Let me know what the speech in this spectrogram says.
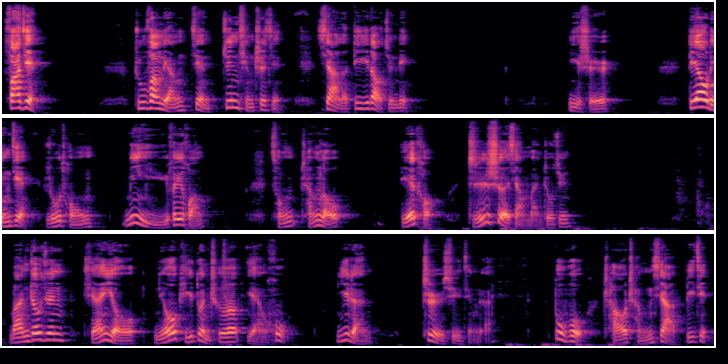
发箭！朱方良见军情吃紧，下了第一道军令。一时，凋零箭如同密雨飞黄，从城楼叠口直射向满洲军。满洲军前有牛皮盾车掩护，依然秩序井然，步步朝城下逼近。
